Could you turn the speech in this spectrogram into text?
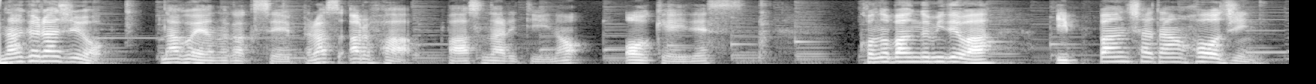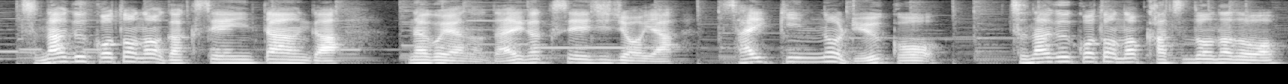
なぐラジオ名古屋の学生プラスアルファパーソナリティの OK です。この番組では一般社団法人つなぐことの学生インターンが名古屋の大学生事情や最近の流行つなぐことの活動などを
